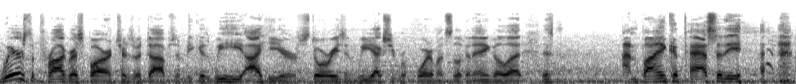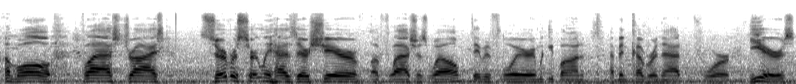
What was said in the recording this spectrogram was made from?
Where's the progress bar in terms of adoption? Because we, I hear stories and we actually report them on SiliconANGLE that I'm buying capacity, I'm all flash drives, Server certainly has their share of, of, flash as well. David Floyer and Wikibon have been covering that for years.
